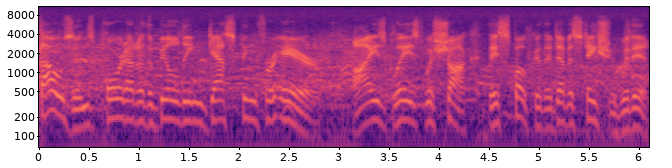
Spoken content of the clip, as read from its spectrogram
Thousands poured out of the building, gasping for air. Eyes glazed with shock, they spoke of the devastation within.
